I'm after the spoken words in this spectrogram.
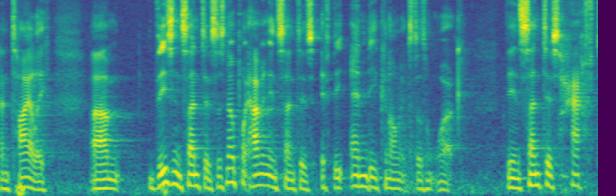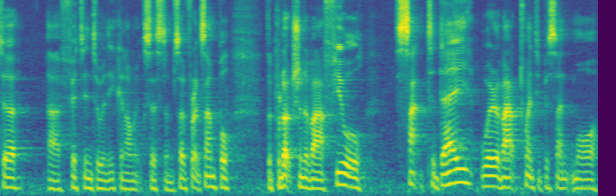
entirely. Um, these incentives, there's no point having incentives if the end economics doesn't work. The incentives have to uh, fit into an economic system. So, for example, the production of our fuel, sat today, we're about 20% more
